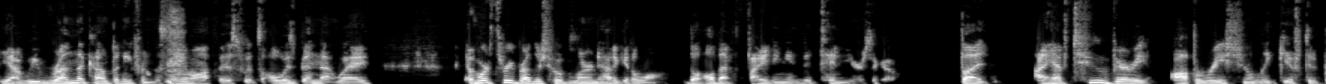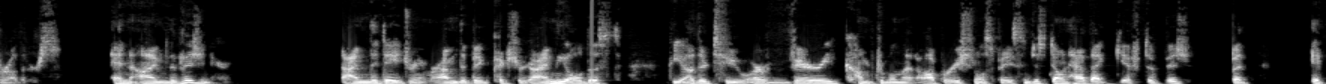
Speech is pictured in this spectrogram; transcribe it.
Yeah. We run the company from the same office. It's always been that way. And we're three brothers who have learned how to get along. All that fighting ended 10 years ago. But I have two very operationally gifted brothers, and I'm the visionary. I'm the daydreamer. I'm the big picture guy. I'm the oldest. The other two are very comfortable in that operational space and just don't have that gift of vision. But if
